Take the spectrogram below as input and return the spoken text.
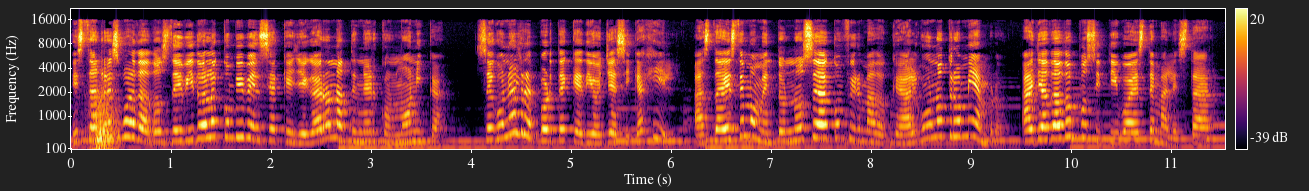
están resguardados debido a la convivencia que llegaron a tener con Mónica. Según el reporte que dio Jessica Hill, hasta este momento no se ha confirmado que algún otro miembro haya dado positivo a este malestar,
